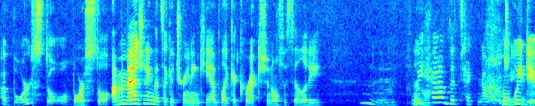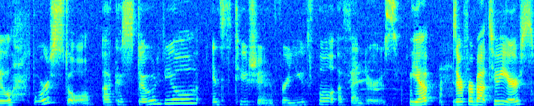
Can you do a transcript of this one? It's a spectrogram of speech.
A borstal. Borstal. I'm imagining that's like a training camp, like a correctional facility. We Um, have the technology. We do. Borstal, a custodial institution for youthful offenders. Yep. He was there for about two years.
